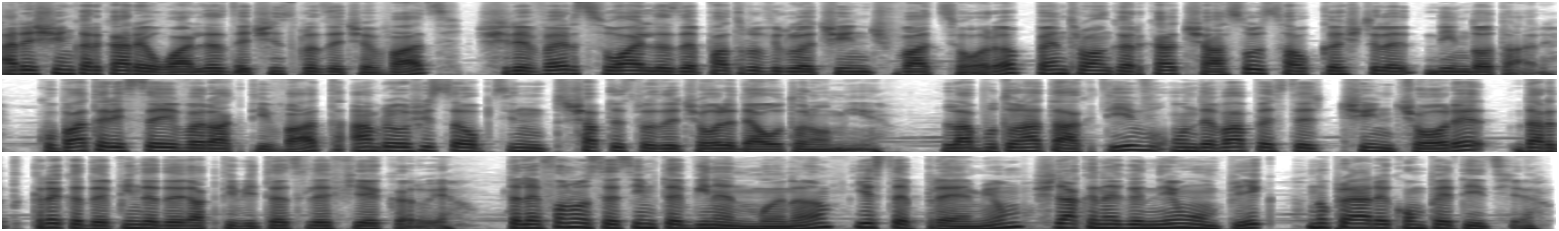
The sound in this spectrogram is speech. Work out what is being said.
Are și încărcare wireless de 15W și revers wireless de 4,5 Wh pentru a încărca ceasul sau căștile din dotare. Cu Battery Saver activat, am reușit să obțin 17 ore de autonomie. La butonata activ, undeva peste 5 ore, dar cred că depinde de activitățile fiecăruia. Telefonul se simte bine în mână, este premium și dacă ne gândim un pic, nu prea are competiție.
